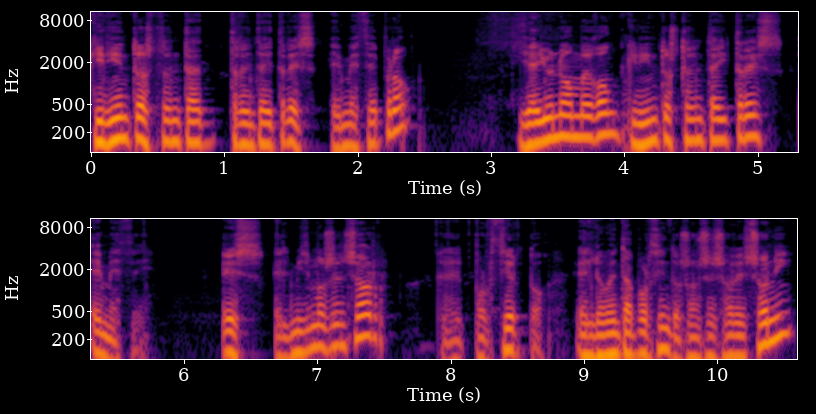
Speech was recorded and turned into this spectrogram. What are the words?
533 MC Pro y hay un Omegon 533 MC. Es el mismo sensor, que por cierto, el 90% son sensores Sony.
